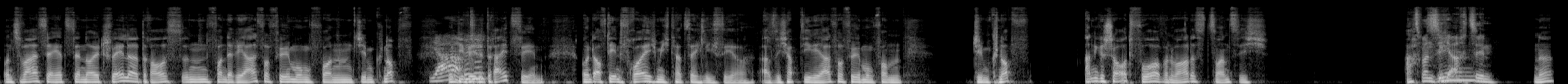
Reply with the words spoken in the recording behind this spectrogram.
Und zwar ist ja jetzt der neue Trailer draußen von der Realverfilmung von Jim Knopf Ja. und die Mhm. Wilde 13. Und auf den freue ich mich tatsächlich sehr. Also ich habe die Realverfilmung von Jim Knopf angeschaut vor, wann war das? 2018? 2018, Ne?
